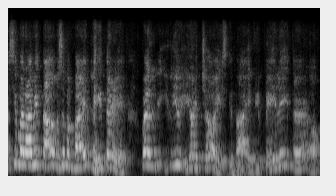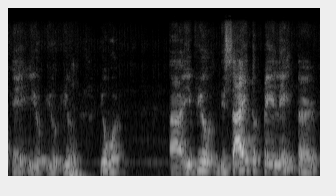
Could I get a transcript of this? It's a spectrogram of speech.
Kasi maraming tao gusto magbayad later eh. Well, you, your choice, di ba? If you pay later, okay, you you you you uh, if you decide to pay later,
